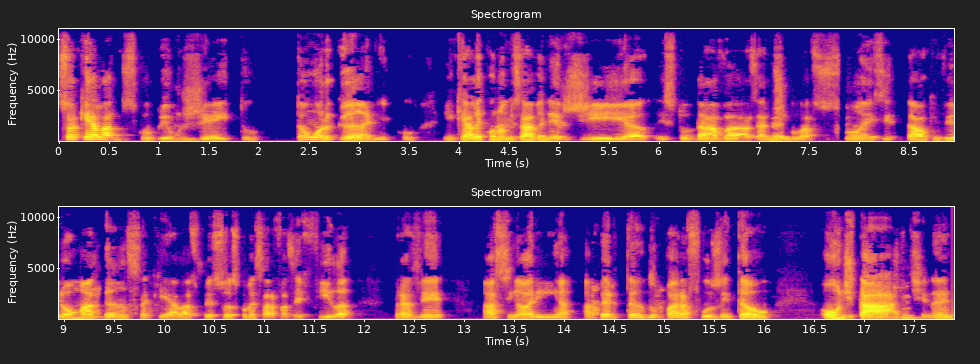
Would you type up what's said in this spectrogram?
Só que ela descobriu um jeito tão orgânico em que ela economizava energia, estudava as articulações e tal, que virou uma dança que ela, as pessoas começaram a fazer fila para ver a senhorinha apertando um parafuso. Então, onde está a arte, né?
